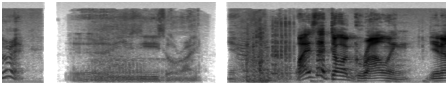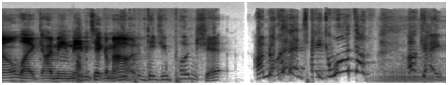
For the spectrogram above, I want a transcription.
All right. Uh, he's, he's all right. Yeah. Why is that dog growling? You know, like I mean, maybe take him out. Did you punch it? I'm not gonna take what the. Okay,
